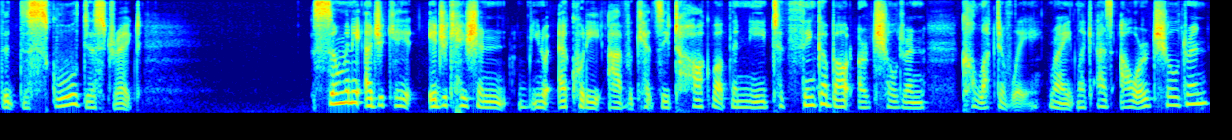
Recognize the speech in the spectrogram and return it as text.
the, the school district. So many educate, education, you know, equity advocates, they talk about the need to think about our children collectively, right? Like as our children.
